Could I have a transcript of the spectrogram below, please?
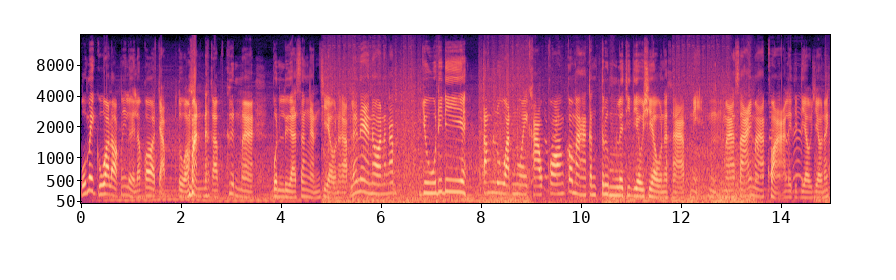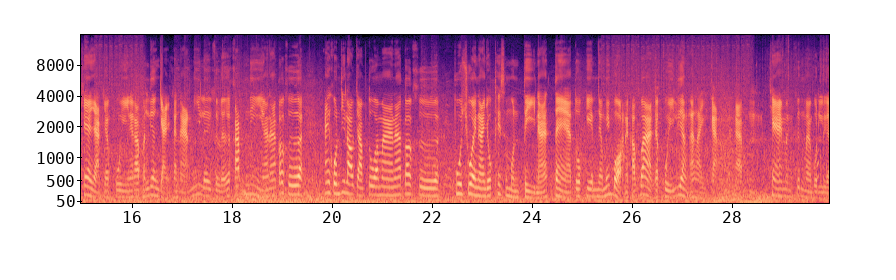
กูไม่กลัวหรอกนี่เลย แล้วก็จับตัวมันนะครับขึ้นมาบนเรือสะงันเชียวนะครับ และแน่นอนนะครับ อยู่ดีๆ ตำรวจหน่วยข่าวกองก็มากันตรึมเลยทีเดียวเชียวนะครับ นี่มาซ้ายมาขวาเลยทีเดียวเชียวนะแค่อยากจะคุยนะครับ มันเรื่องใหญ่ขนาดนี้เลยเหรอครับนี่นะก็คือไอ้คนที่เราจับตัวมานะก็คือผู้ช่วยนายกเทศมนตรีนะ แต่ตัวเกมยังไม่บอกนะครับว่าจะคุยเรื่องอะไรกันนะครับแค่ให้มันขึ้นมาบนเรือ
